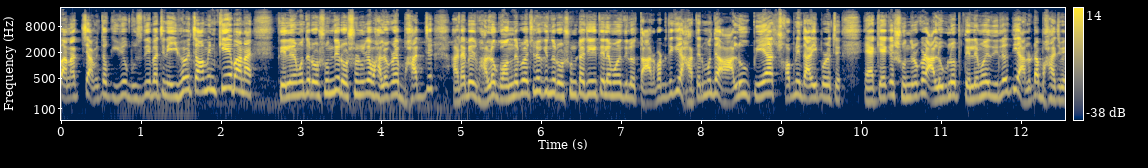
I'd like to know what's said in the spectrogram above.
বানাচ্ছে আমি তো কিছু বুঝতেই পারছি না। এইভাবে চাউমিন কে বানায়। তেলের মধ্যে রসুন দিয়ে রসুনগুলোকে ভালো করে ভাজছে। আর এটা বেশ ভালো গন্ধ বেরোচ্ছিল, কিন্তু রসুনটা যেই তেলের মধ্যে দিল, তারপর দেখি হাতের মধ্যে আলু, পেঁয়াজ সব নিয়ে দাঁড়িয়ে পড়েছে। একে একে সুন্দর করে আলুগুলো তেলের মধ্যে দিল, দিয়ে আলুটা ভাজবে।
